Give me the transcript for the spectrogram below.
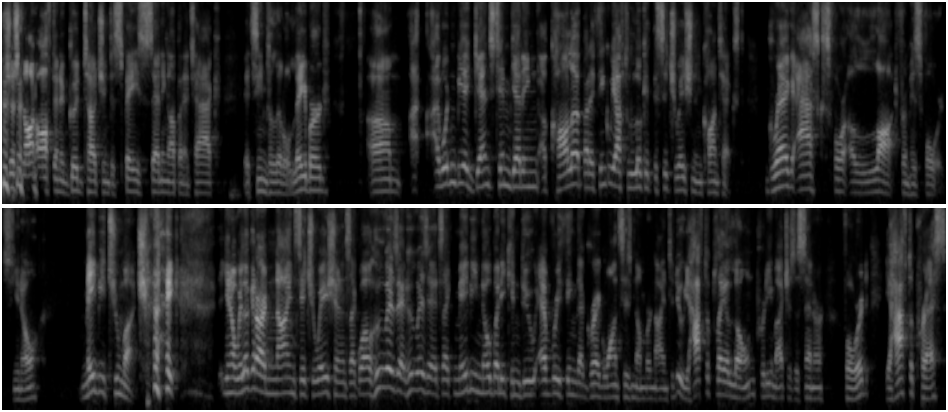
It's just not often a good touch into space, setting up an attack. It seems a little labored. Um, I, I wouldn't be against him getting a call up, but I think we have to look at the situation in context. Greg asks for a lot from his forwards, you know, maybe too much. like, you know, we look at our nine situation. It's like, well, who is it? Who is it? It's like maybe nobody can do everything that Greg wants his number nine to do. You have to play alone pretty much as a center forward. You have to press.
